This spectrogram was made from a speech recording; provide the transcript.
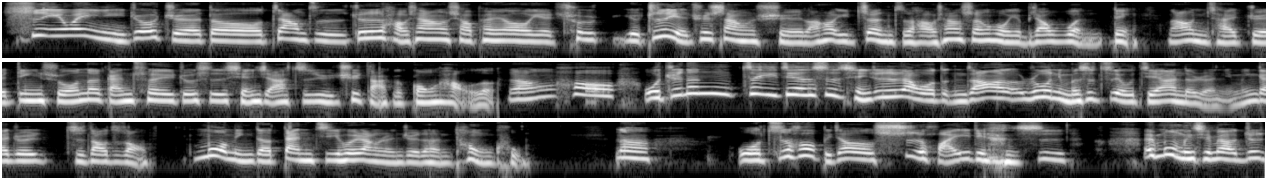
是因为你就觉得这样子，就是好像小朋友也出，有就是也去上学，然后一阵子好像生活也比较稳定，然后你才决定说，那干脆就是闲暇之余去打个工好了。然后我觉得这一件事情就是让我，你知道，如果你们是自由接案的人，你们应该就会知道这种。莫名的淡季会让人觉得很痛苦。那我之后比较释怀一点是，哎，莫名其妙就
